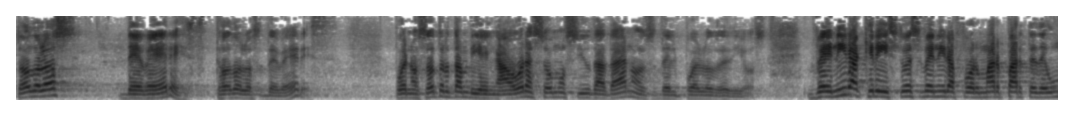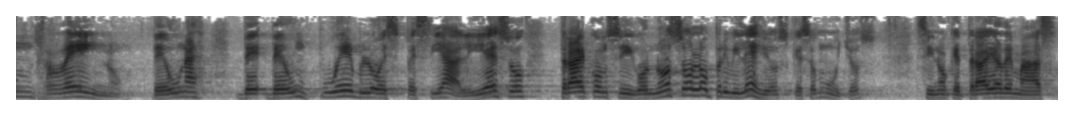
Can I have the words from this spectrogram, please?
Todos los deberes, todos los deberes. pues nosotros también ahora somos ciudadanos del pueblo de Dios. Venir a Cristo es venir a formar parte de un reino, de, una, de, de un pueblo especial. Y eso trae consigo no solo privilegios, que son muchos, sino que trae además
